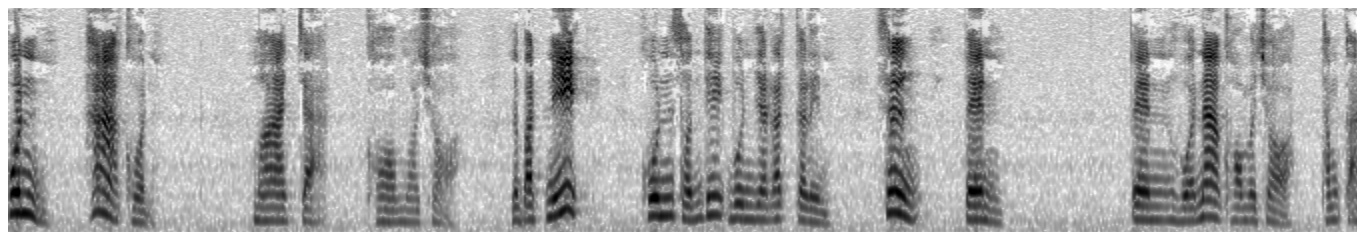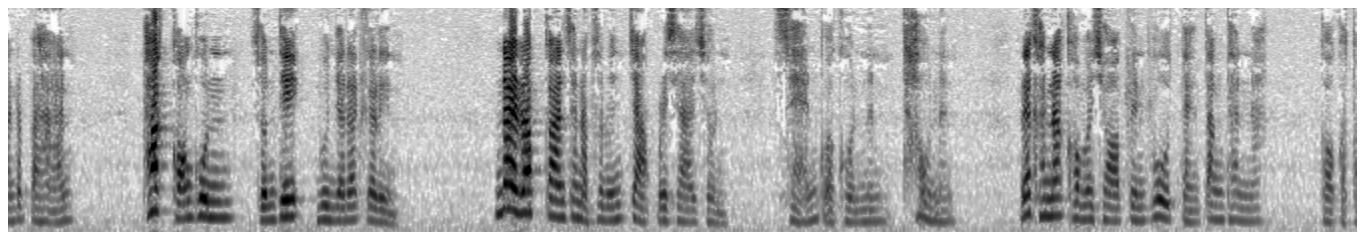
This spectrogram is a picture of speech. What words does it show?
คุณห้าคน มาจากคอมชอระบัดนี้ คุณสนธิบุญยรัตน์กลิน ซึ่งเป็นเป็นหัวหน้าคอมชอทำการรับประหาร พักของคุณสนธิบุญยรัตน์กลิน ได้รับการสนับสนุนจากประชาชน แสนกว่าคนนั้นเท่านั้น และคณะคอมชเป็นผู้แต่งตั้งท่านนะกกต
